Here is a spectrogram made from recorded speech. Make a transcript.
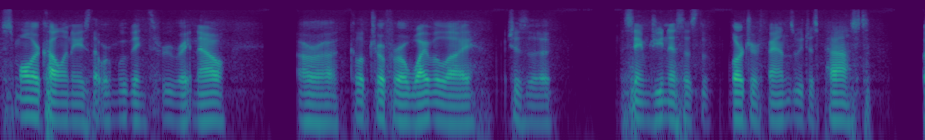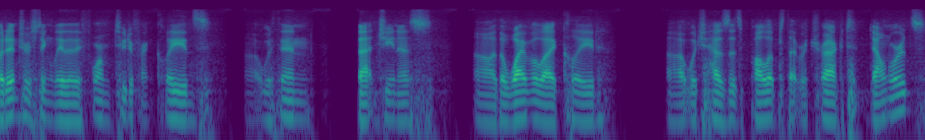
smaller colonies that we're moving through right now are uh, Calyptrophora which is a the same genus as the larger fans we just passed. But interestingly, they form two different clades uh, within that genus. Uh, the Wyvillei clade, uh, which has its polyps that retract downwards.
